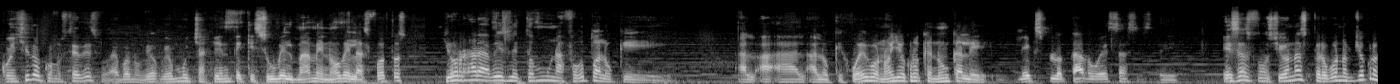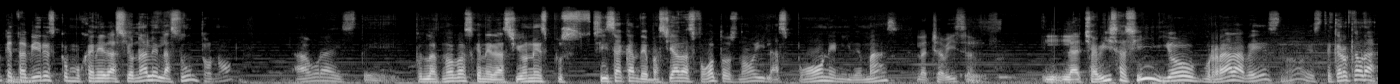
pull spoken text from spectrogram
coincido con ustedes. ah, Bueno, veo, veo mucha gente que sube el mame, ¿no? De las fotos. Yo rara vez le tomo una foto a lo que a, a- a- a lo que juego, ¿no? Yo creo que nunca le, le he explotado esas, este, esas funciones, pero bueno, yo creo que Mm. también es como generacional el asunto, ¿no? Ahora, este, pues las nuevas generaciones, pues sí sacan demasiadas fotos, ¿no? Y las ponen y demás. La chaviza. Y la chaviza, sí, yo rara vez, ¿no? Este, creo que ahora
